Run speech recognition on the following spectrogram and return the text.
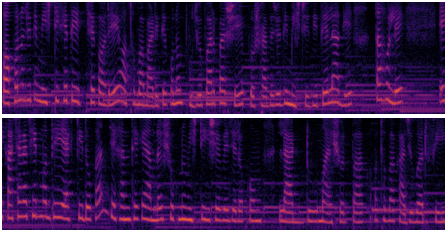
কখনো যদি মিষ্টি খেতে ইচ্ছে করে অথবা বাড়িতে কোনো পুজো পারপাসে প্রসাদে যদি মিষ্টি দিতে লাগে, তাহলে এই কাছাকাছির মধ্যেই একটি দোকান যেখান থেকে আমরা শুকনো মিষ্টি হিসেবে যেরকম লাড্ডু, মাইসোর পাক অথবা কাজু বরফি,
